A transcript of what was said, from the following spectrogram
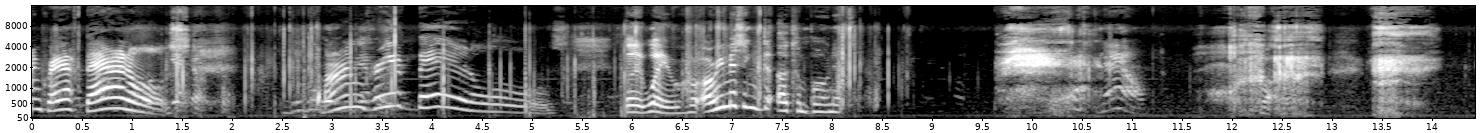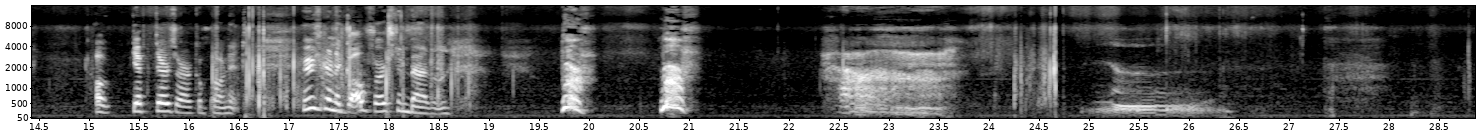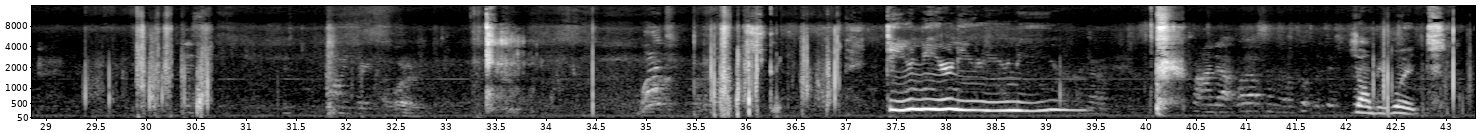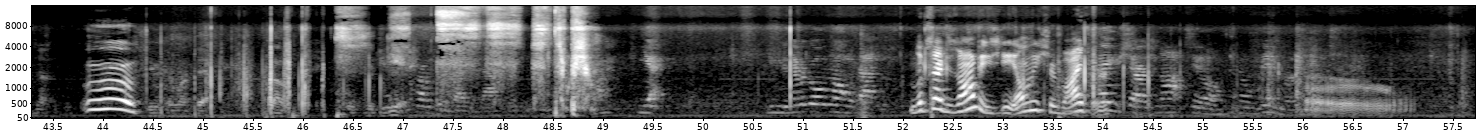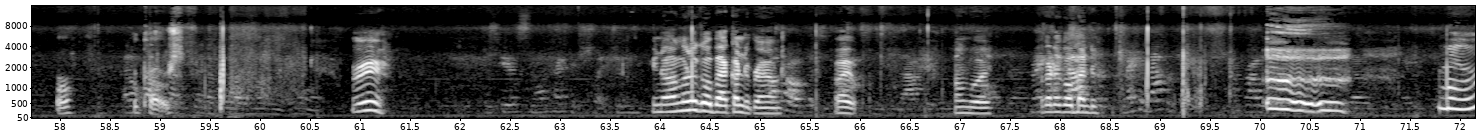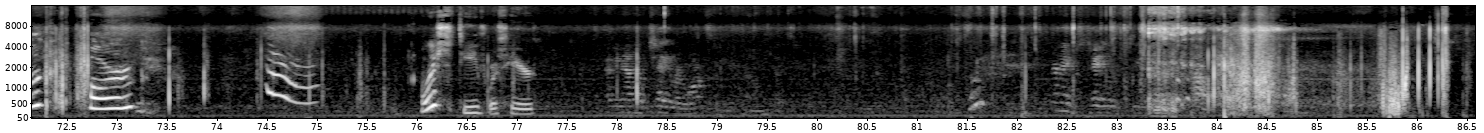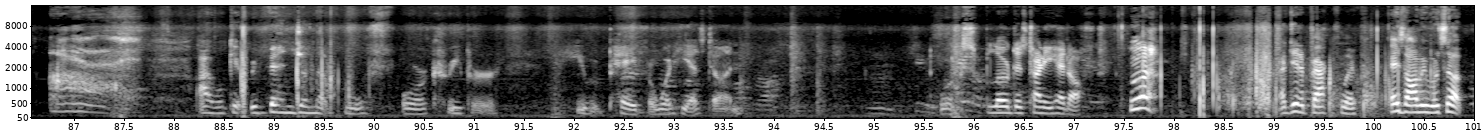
Minecraft battles. Minecraft battles. But wait, are we missing a component? Now. Oh, yep, there's our component. Who's gonna go first in battle? Ruff, ruff. Zombie woods. Ugh. Yeah. You can never go wrong with that. Looks like zombies the only survivor. Baby shower's not till November. Oh, I who cares? like to spend a whole lot of money anymore. Just get a small package like two. You know, I'm gonna go back underground. I'll Right. boxes in diapers. Wrong way. I gotta go back Make I wish Steve was here. I mean, I know Taylor wants me to come, but. Her name's Taylor. Stevens. I will get revenge on that wolf or creeper. He would pay for what he has done. We'll explode his tiny head off. Ah! I did a backflip. Hey zombie, what's up?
